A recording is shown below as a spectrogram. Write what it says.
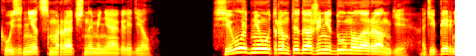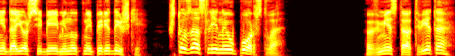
Кузнец мрачно меня оглядел. «Сегодня утром ты даже не думал о ранге, а теперь не даешь себе и минутной передышки. Что за слиное упорство?» Вместо ответа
